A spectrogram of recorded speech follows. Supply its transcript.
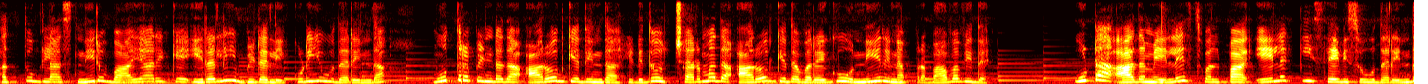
ಹತ್ತು ಗ್ಲಾಸ್ ನೀರು ಬಾಯಾರಿಕೆ ಇರಲಿ ಬಿಡಲಿ ಕುಡಿಯುವುದರಿಂದ ಮೂತ್ರಪಿಂಡದ ಆರೋಗ್ಯದಿಂದ ಹಿಡಿದು ಚರ್ಮದ ಆರೋಗ್ಯದವರೆಗೂ ನೀರಿನ ಪ್ರಭಾವವಿದೆ. ಊಟ ಆದ ಮೇಲೆ ಸ್ವಲ್ಪ ಏಲಕ್ಕಿ ಸೇವಿಸುವುದರಿಂದ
